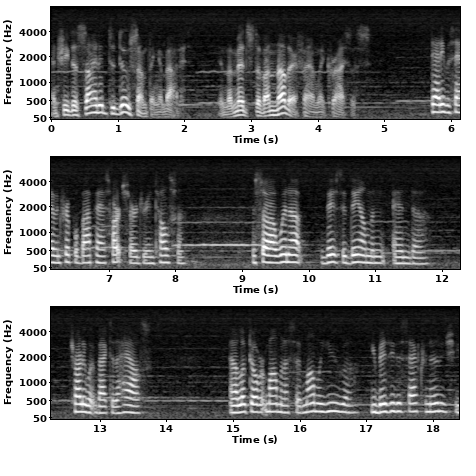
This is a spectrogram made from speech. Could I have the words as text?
and she decided to do something about it in the midst of another family crisis. Daddy was having triple bypass heart surgery in Tulsa. And so I went up, visited them, and, and uh, Charlie went back to the house. And I looked over at Mama and I said, Mama, you, uh, you busy this afternoon? And she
